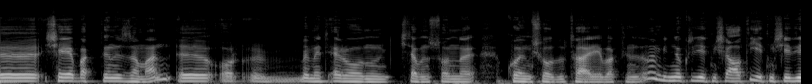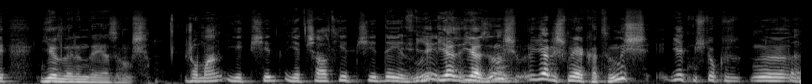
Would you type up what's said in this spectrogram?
e, şeye baktığınız zaman e, o, e, Mehmet Eroğlu'nun kitabın sonuna koymuş olduğu tarihe baktığınız zaman 1976-77 yıllarında yazılmış. Roman 77 76 77'de yazılıyor. Ya- yazılmış, yarışmaya katılmış. 79'da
